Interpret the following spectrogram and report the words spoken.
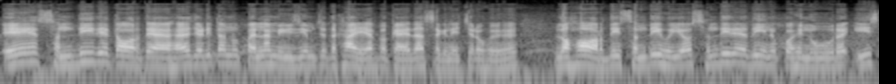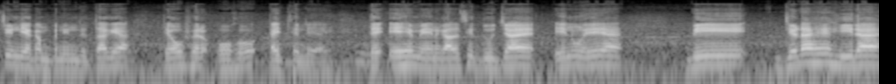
ਇਹ ਸੰਧੀ ਦੇ ਤੌਰ ਤੇ ਆਇਆ ਹੈ ਜਿਹੜੀ ਤੁਹਾਨੂੰ ਪਹਿਲਾਂ ਮਿਊਜ਼ੀਅਮ 'ਚ ਦਿਖਾਏ ਆ ਬਕਾਇਦਾ ਸਿਗਨੇਚਰ ਹੋਏ ਹੋਏ। ਲਾਹੌਰ ਦੀ ਸੰਧੀ ਹੋਈ ਹੈ ਉਹ ਸੰਧੀ ਦੇ ਅਧੀਨ ਕੋਹਿਨੂਰ ਈਸਟ ਇੰਡੀਆ ਕੰਪਨੀ ਨੂੰ ਦਿੱਤਾ ਗਿਆ ਤੇ ਉਹ ਫਿਰ ਉਹ ਇੱਥੇ ਲਿਆਏ ਤੇ ਇਹ ਮੇਨ ਗੱਲ ਸੀ। ਦੂਜਾ ਇਹਨੂੰ ਇਹ ਹੈ ਵੀ ਜਿਹੜਾ ਇਹ ਹੀਰਾ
